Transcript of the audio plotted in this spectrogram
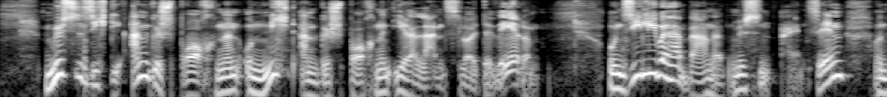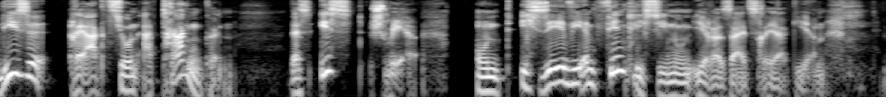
müssen sich die Angesprochenen und Nicht-Angesprochenen ihrer Landsleute wehren. Und Sie, lieber Herr Bernhard, müssen einsehen und diese Reaktion ertragen können. Das ist schwer. Und ich sehe, wie empfindlich Sie nun Ihrerseits reagieren.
